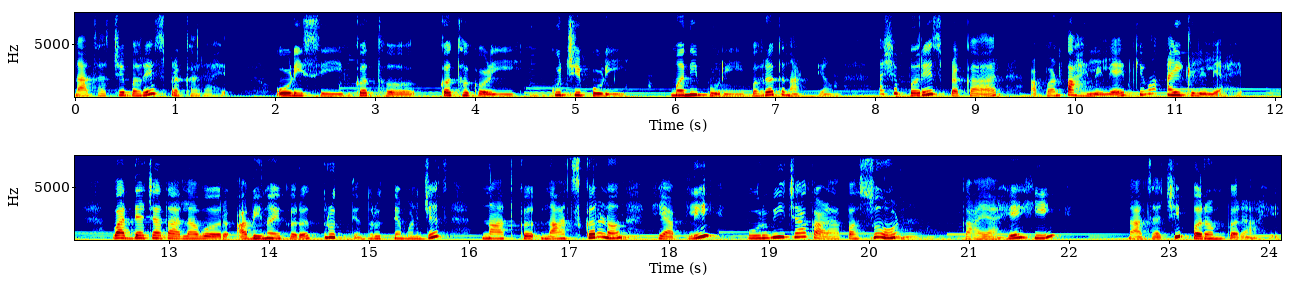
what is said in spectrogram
नाचाचे बरेच प्रकार आहेत. ओडिसी कथक कथकळी कुचिपुडी मणिपुरी भरतनाट्यम असे बरेच प्रकार आपण पाहिलेले आहेत किंवा ऐकलेले आहेत. वाद्याच्या तालावर अभिनय करत नृत्य. नृत्य म्हणजेच नाच नाच करणं ही आपली पूर्वीच्या काळापासून काय आहे ही नाचाची परंपरा आहे.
